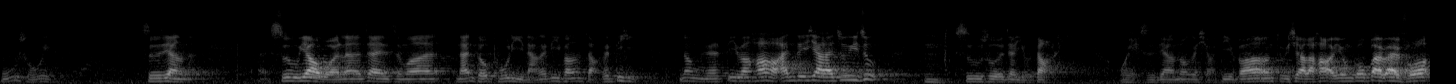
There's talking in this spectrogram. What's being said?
无所谓，是不是这样的？师傅要我呢，在什么南头埔里哪个地方找个地，弄个地方好好安顿下来住一住。嗯，师傅说的这有道理，我也是这样弄个小地方住下来，好好用功拜拜佛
